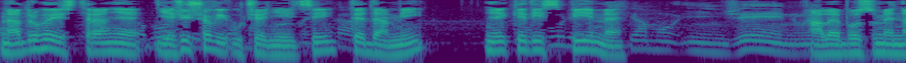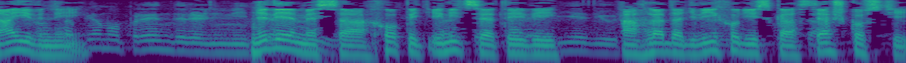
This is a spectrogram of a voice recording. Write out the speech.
Na druhej strane Ježišovi učeníci, teda my, niekedy spíme, alebo sme naivní. Nevieme sa chopiť iniciatívy a hľadať východiska z ťažkostí.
